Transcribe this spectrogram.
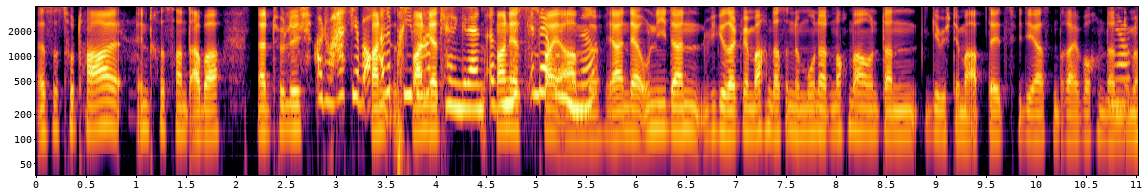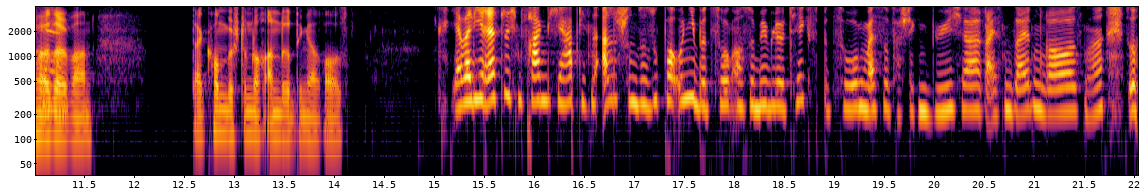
Es ist total interessant, aber natürlich. Oh, du hast die aber auch waren- alle privat jetzt, kennengelernt. es also waren jetzt zwei Uni, Abende. ne? Ja, in der Uni dann, wie gesagt, wir machen das in einem Monat nochmal und dann gebe ich dir mal Updates, wie die ersten drei Wochen dann Ja, im okay. Hörsaal waren. Da kommen bestimmt noch andere Dinge raus. Ja, weil die restlichen Fragen, die ich hier habe, die sind alle schon so super unibezogen, auch so bibliotheksbezogen, weißt du, verstecken Bücher, reißen Seiten raus, ne? So,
